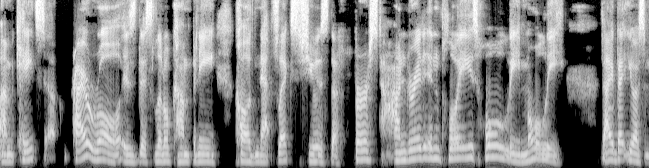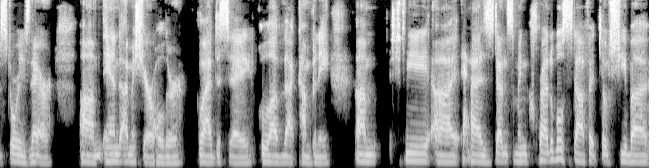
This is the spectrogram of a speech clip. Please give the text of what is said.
Um, Kate's prior role is this little company called Netflix. She was the first hundred employees. Holy moly. I bet you have some stories there. Um, and I'm a shareholder glad to say. Love that company. Um, she uh, has done some incredible stuff at Toshiba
